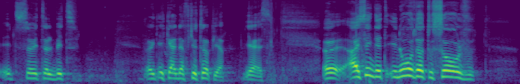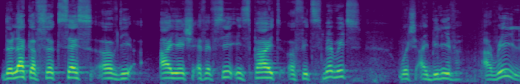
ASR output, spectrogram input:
It's a little bit a, kind of utopia, yes. Uh, I think that in order to solve the lack of success of the IHFFC in spite of its merits, which I believe are real,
